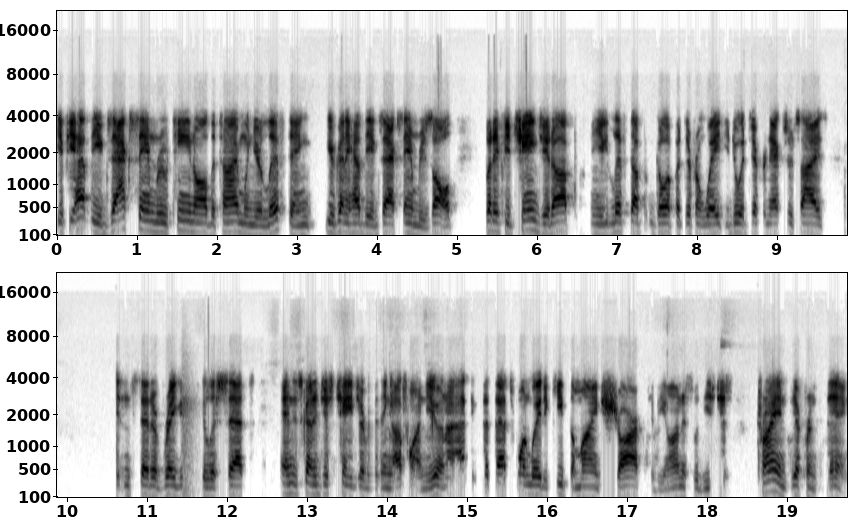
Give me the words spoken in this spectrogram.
if you have the exact same routine all the time when you're lifting, you're going to have the exact same result. But if you change it up and you lift up, go up a different weight, you do a different exercise instead of regular sets, and it's going to just change everything up on you. And I think that that's one way to keep the mind sharp. To be honest with you, just trying different things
